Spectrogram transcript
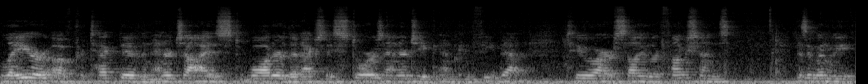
layer of protective and energized water that actually stores energy and can feed that to our cellular functions is that when we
